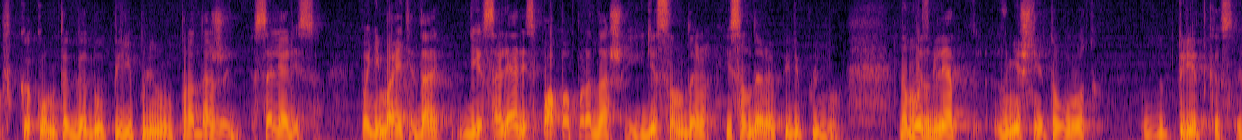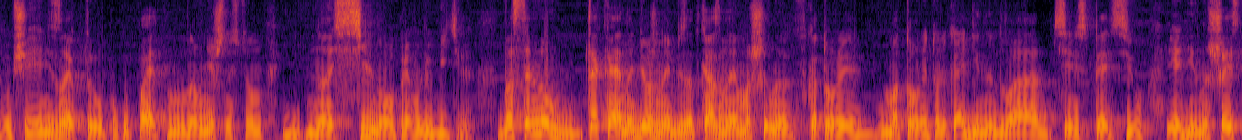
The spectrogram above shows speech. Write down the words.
в каком-то году переплюнул продажи Соляриса. Понимаете, да? Где Солярис, папа продаж, и где Сандера. И Сандера переплюнул. На мой взгляд, внешне это урод редкостный вообще. Я не знаю, кто его покупает. Ну, на внешность он на сильного прям любителя. В остальном такая надежная безотказная машина, в которой моторы только 1.2, 75 сил и 1.6.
